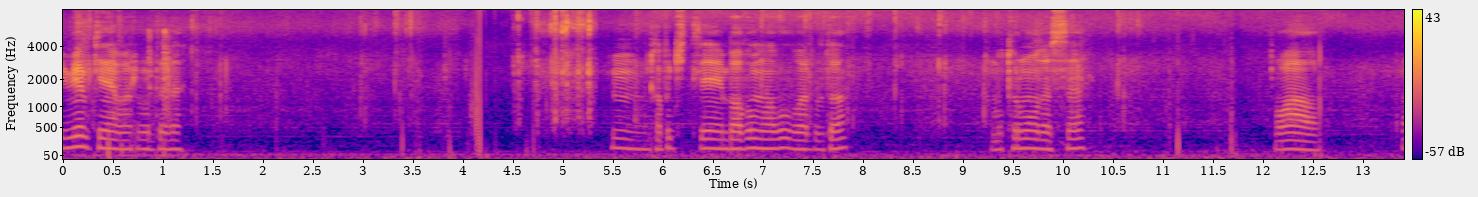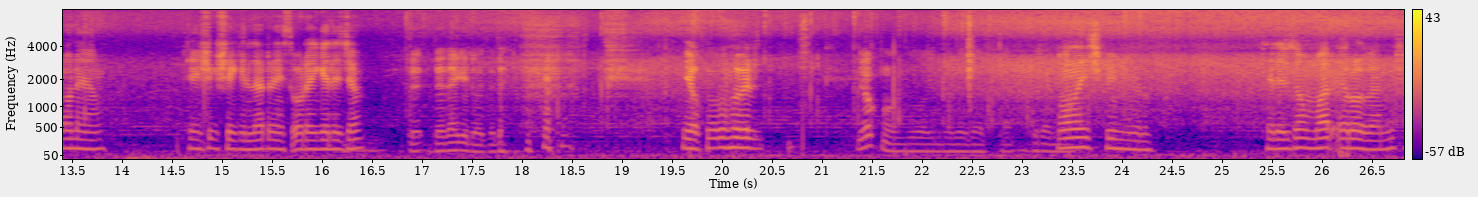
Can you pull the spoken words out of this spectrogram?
Bilmiyorum ki ne var burada da. Hmm, kapı kilitli. Bavul mavul var burada. Oturma odası. Wow. O ne ya? Değişik şekiller. Neyse oraya geleceğim. De- dede geliyor dede. Yok o öyle. Yok mu bu oyunda dede? Vallahi hiç bilmiyorum. Televizyon var. Error vermiş.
